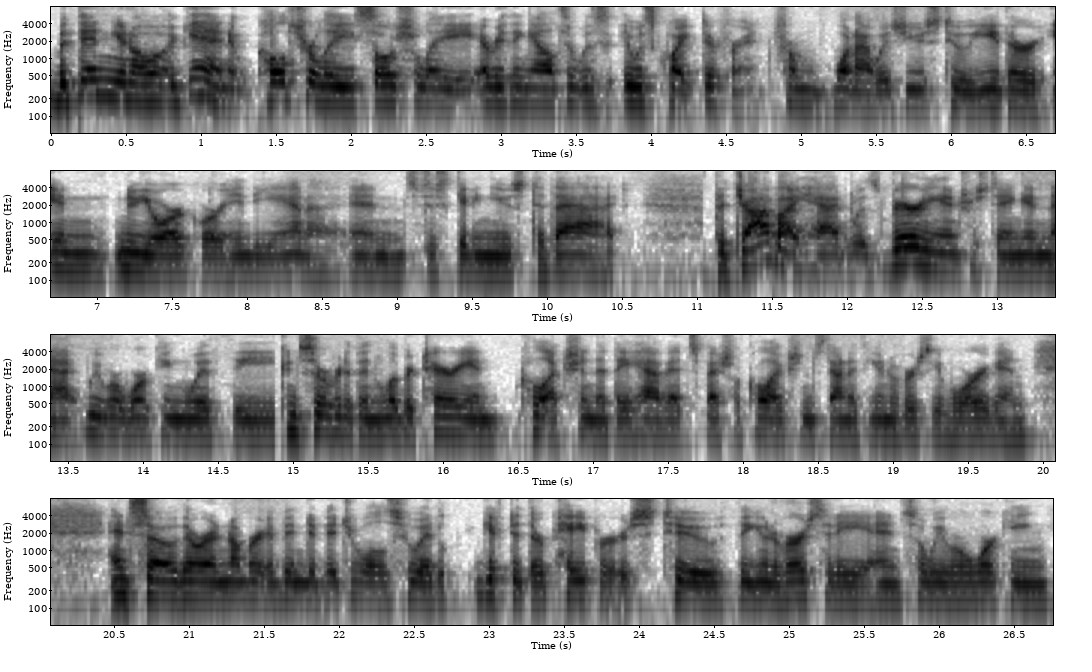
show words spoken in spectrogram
but then, you know, again, culturally, socially, everything else, it was, it was quite different from what I was used to either in New York or Indiana, and just getting used to that. The job I had was very interesting in that we were working with the conservative and libertarian collection that they have at Special Collections down at the University of Oregon. And so there were a number of individuals who had gifted their papers to the university, and so we were working,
